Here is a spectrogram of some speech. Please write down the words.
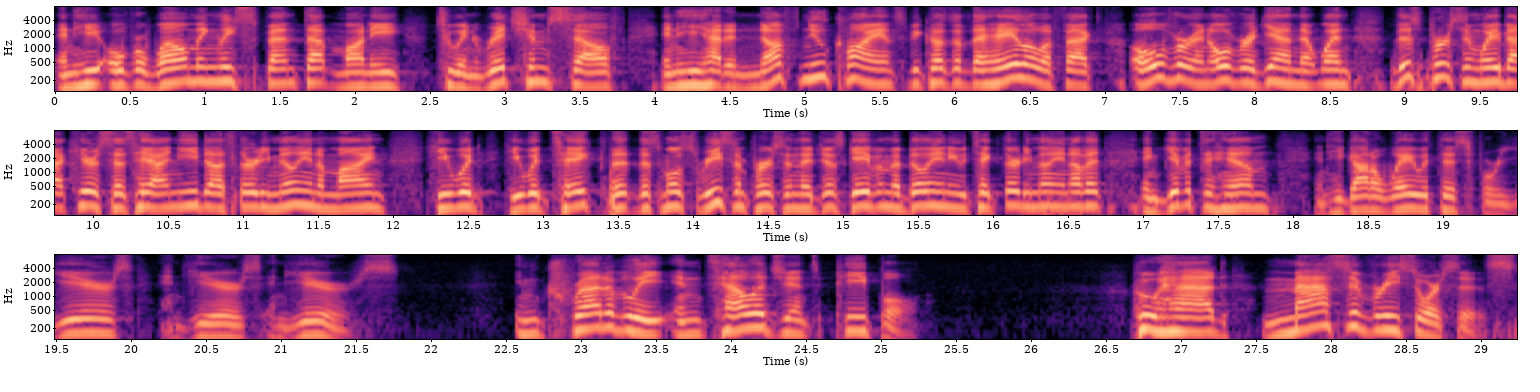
And he overwhelmingly spent that money to enrich himself. And he had enough new clients because of the halo effect over and over again that when this person way back here says, Hey, I need a uh, 30 million of mine, he would, he would take the, this most recent person that just gave him a billion, he would take 30 million of it and give it to him. And he got away with this for years and years and years. Incredibly intelligent people who had massive resources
